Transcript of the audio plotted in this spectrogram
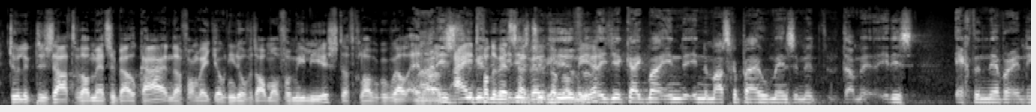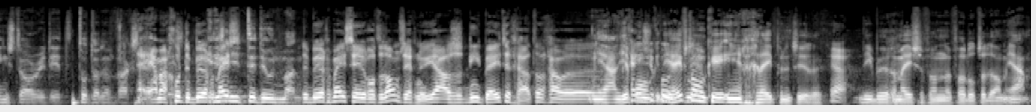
natuurlijk, er zaten wel mensen bij elkaar. En daarvan weet je ook niet of het allemaal familie is. Dat geloof ik ook wel. En Maar aan het eind van de wedstrijd werd is het ook wel meer. Weet je, kijk maar in de, in de maatschappij hoe mensen met... Het is echt een never-ending story dit, totdat het vaccin ja, maar goed, de is burgemeester- niet te doen, man. De burgemeester in Rotterdam zegt nu, ja, als het niet beter gaat, dan gaan we Ja, die, geen heeft al, die heeft al een keer ingegrepen natuurlijk. Ja. Die burgemeester van, van Rotterdam. Ja.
